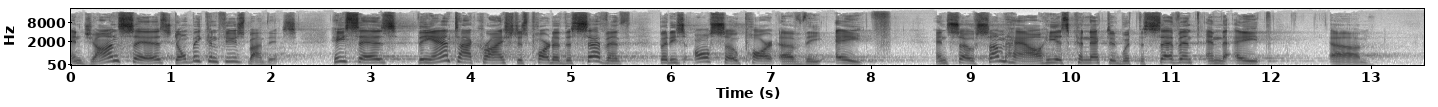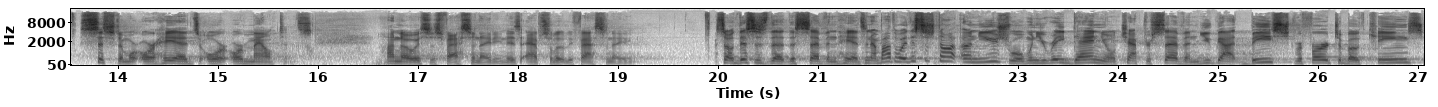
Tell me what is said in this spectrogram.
And John says, don't be confused by this. He says the Antichrist is part of the seventh, but he's also part of the eighth. And so somehow he is connected with the seventh and the eighth um, system or, or heads or, or mountains. I know this is fascinating. It's absolutely fascinating. So, this is the, the seven heads. Now, by the way, this is not unusual when you read Daniel chapter 7. You've got beasts referred to both kings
